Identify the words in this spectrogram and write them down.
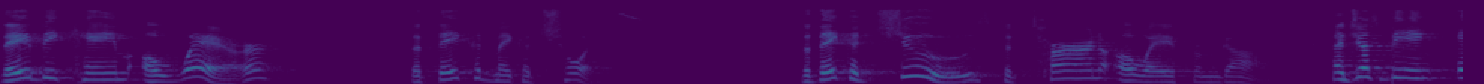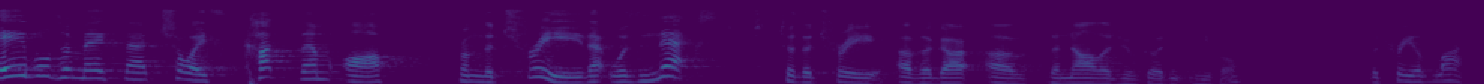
they became aware that they could make a choice. That they could choose to turn away from God. And just being able to make that choice cut them off from the tree that was next to the tree of the, of the knowledge of good and evil, the tree of life.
